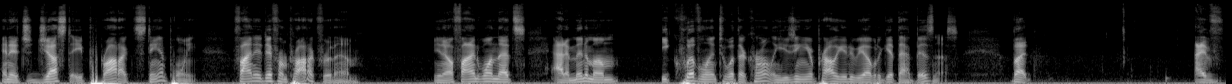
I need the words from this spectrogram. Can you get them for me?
and it's just a product standpoint, find a different product for them. You know, find one that's at a minimum equivalent to what they're currently using. You're probably going to be able to get that business. But I've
